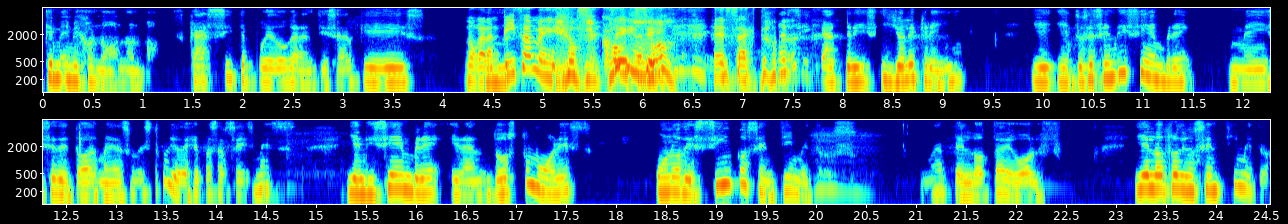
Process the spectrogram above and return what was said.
que me, dijo, no, no, no, casi te puedo garantizar que es... No, garantízame, o sea, ¿cómo? Exacto. Una cicatriz, y yo le creí. Y, y, entonces en diciembre me hice de todas maneras un estudio, dejé pasar seis meses. Y en diciembre eran dos tumores, uno de cinco centímetros, una pelota de golf, y el otro de un centímetro.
